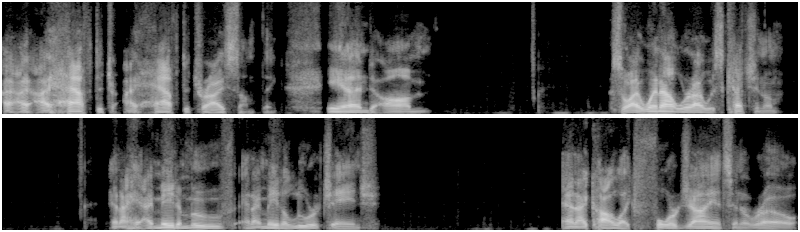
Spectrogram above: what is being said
I I, I have to tr- I have to try something." And um, so I went out where I was catching them, and I I made a move and I made a lure change, and I caught like four giants in a row.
